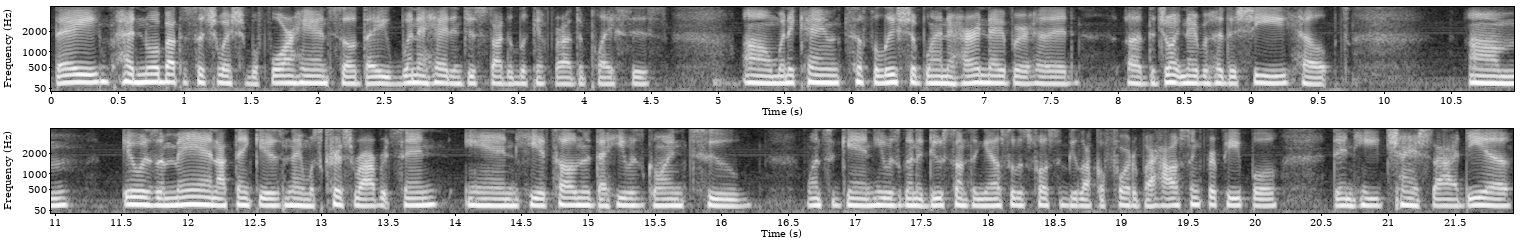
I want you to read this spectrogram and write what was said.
they had knew about the situation beforehand so they went ahead and just started looking for other places. Um, when it came to felicia bland and her neighborhood uh, the joint neighborhood that she helped um, it was a man i think his name was chris robertson and he had told them that he was going to once again he was going to do something else. It was supposed to be like affordable housing for people. Then he changed the idea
